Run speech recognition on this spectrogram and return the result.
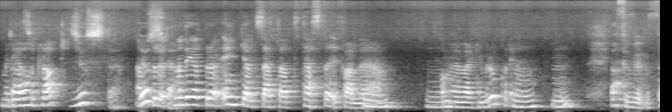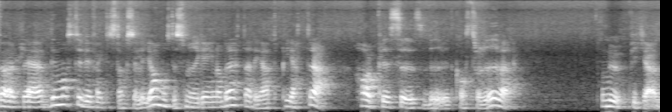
med det Ja. såklart. Just det. Just Absolut, det. men det är ett bra, enkelt sätt att testa ifall eh, om huvudvärken beror på det. Mm. Ja, för, för eh, det måste vi faktiskt också, eller jag måste smyga in och berätta det att Petra har precis blivit kostrådgivare. Och nu fick jag en,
